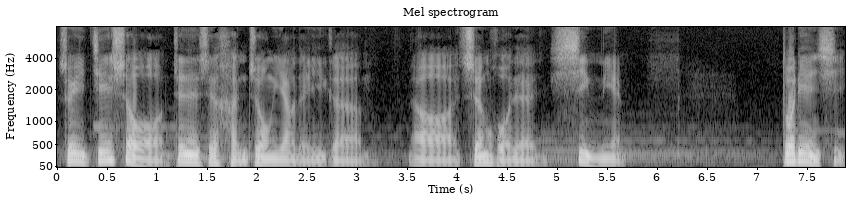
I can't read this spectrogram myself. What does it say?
所以接受哦，真的是很重要的一个。呃，生活的信念，多练习，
